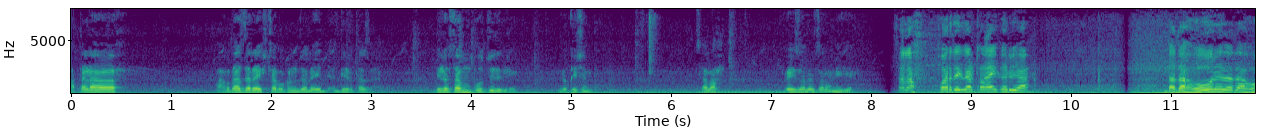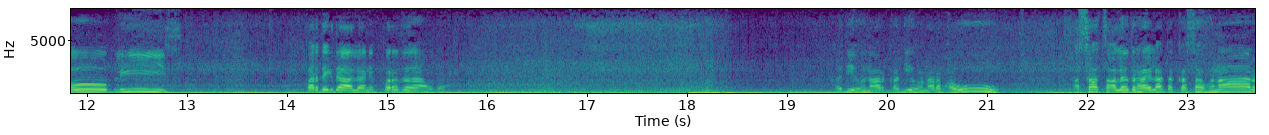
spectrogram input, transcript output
आता डा- अर्धा जरा एक्स्ट्रा पकडून झालं आहे दीड तास दीड वाजता आपण पोचू तिकडे. लोकेशन चला फ्रेश झालो चला निघे चला परत एकदा ट्राय करूया. दादा हो रे दादा हो प्लीज परत एकदा आलो आणि परत हा होता. कधी होणार कधी होणार भाऊ? असा चालत राहिला तर कसा होणार?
